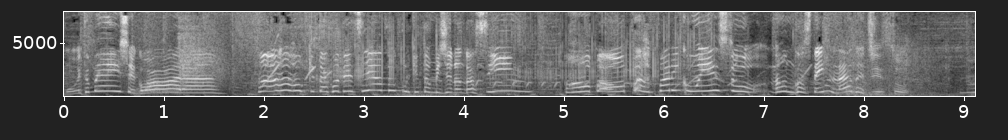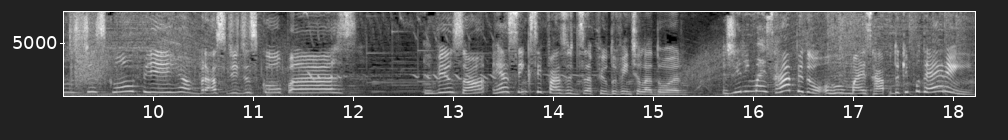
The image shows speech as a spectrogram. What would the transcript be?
Muito bem, chegou a hora! Ah, o que tá acontecendo? Por que estão me girando assim? Opa, opa, parem com isso! Não gostei nada disso. Nos desculpe, abraço de desculpas. Viu só? É assim que se faz o desafio do ventilador. Girem mais rápido, o mais rápido que puderem.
